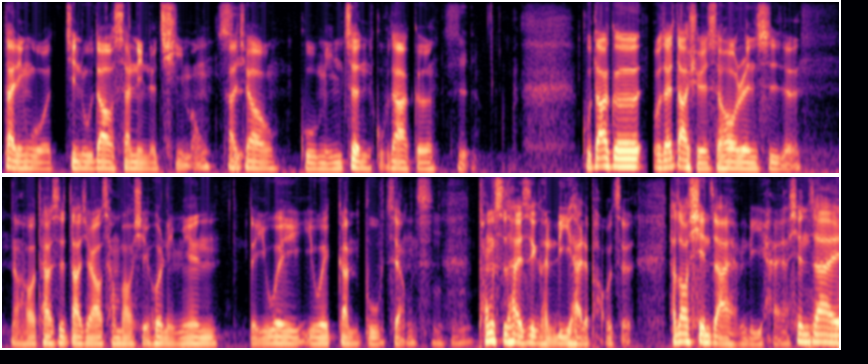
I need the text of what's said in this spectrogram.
带领我进入到山林的启蒙。他叫古明正，古大哥是古大哥。我在大学的时候认识的，然后他是大家长跑协会里面的一位一位干部，这样子。同时，他也是一个很厉害的跑者，他到现在还很厉害啊！现在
